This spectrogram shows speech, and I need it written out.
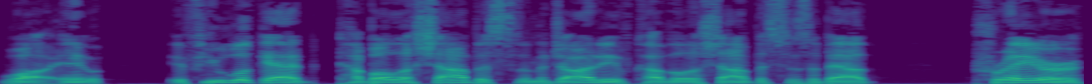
Well, eh, if you look at Kabbalah Shabbos, the majority of Kabbalah Shabbos is about prayer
